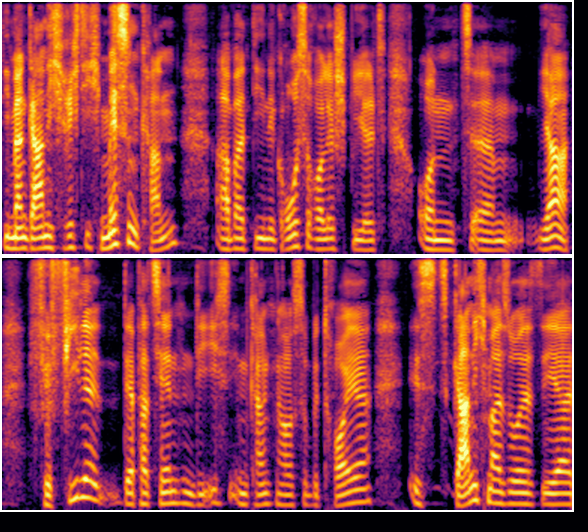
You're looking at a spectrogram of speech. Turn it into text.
die man gar nicht richtig messen kann, aber die eine große Rolle spielt. Und ähm, ja, für viele der Patienten, die ich im Krankenhaus so betreue, ist gar nicht mal so sehr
